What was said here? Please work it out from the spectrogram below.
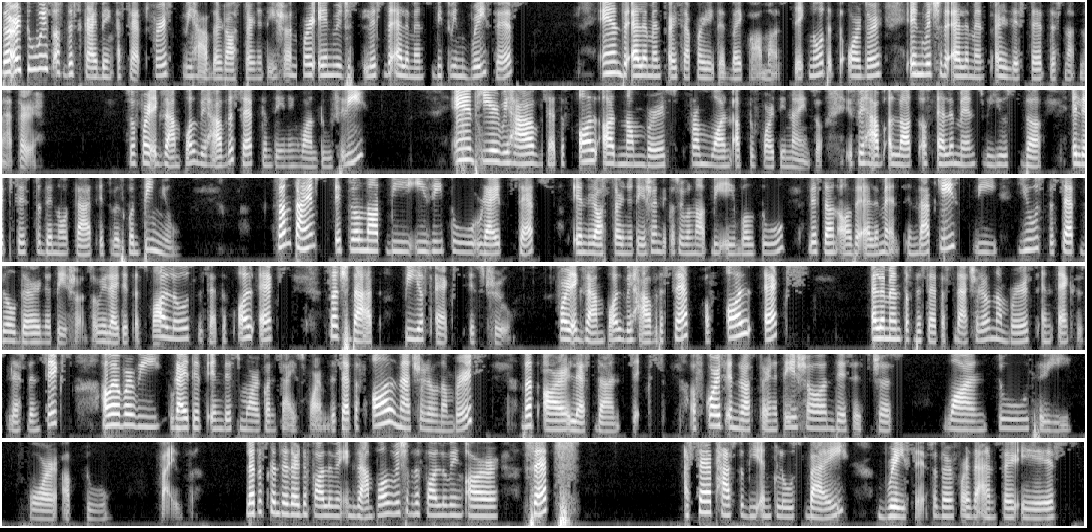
There are two ways of describing a set. First, we have the roster notation wherein we just list the elements between braces and the elements are separated by commas. Take note that the order in which the elements are listed does not matter. So for example, we have the set containing 1, 2, 3. And here we have set of all odd numbers from 1 up to 49. So if we have a lot of elements, we use the ellipsis to denote that it will continue. Sometimes it will not be easy to write sets in roster notation because we will not be able to list down all the elements. In that case, we use the set builder notation. So we write it as follows, the set of all x such that p of x is true. For example, we have the set of all x element of the set of natural numbers and x is less than 6. However, we write it in this more concise form. The set of all natural numbers that are less than 6. Of course, in roster notation, this is just 1, 2, 3, 4, up to 5. Let us consider the following example. Which of the following are sets? A set has to be enclosed by braces. So therefore, the answer is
